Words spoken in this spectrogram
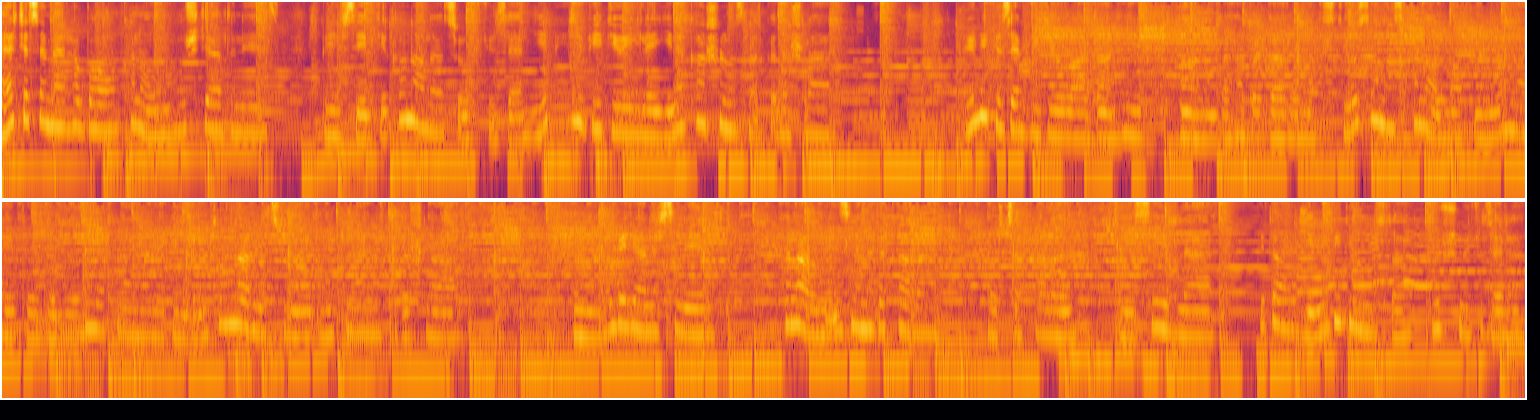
Herkese merhaba, kanalıma hoş geldiniz. Bir sevgi kanalı çok güzel yepyeni video ile yine karşınızda arkadaşlar. Böyle güzel videolardan hep anında haberdar olmak istiyorsanız kanalıma abone olmayı, bol yorum yapmayı ve bildirim tonlarını açmayı unutmayın arkadaşlar. Umarım beğenirsiniz. Kanalımı izlemede kalın. Hoşça kalın. İyi seyirler. Bir daha yeni videomuzda görüşmek üzere.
